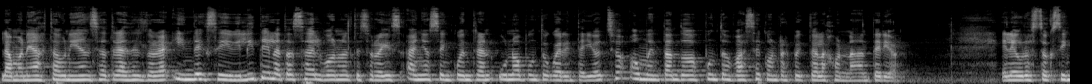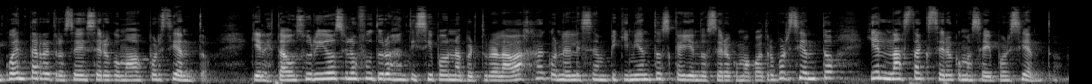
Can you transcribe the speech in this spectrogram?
La moneda estadounidense a través del dólar index se debilita y la tasa del bono del Tesoro de 10 años se encuentra en 1.48, aumentando dos puntos base con respecto a la jornada anterior. El Eurostock 50 retrocede 0,2% y en Estados Unidos los futuros anticipan una apertura a la baja con el S&P 500 cayendo 0,4% y el Nasdaq 0,6%.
